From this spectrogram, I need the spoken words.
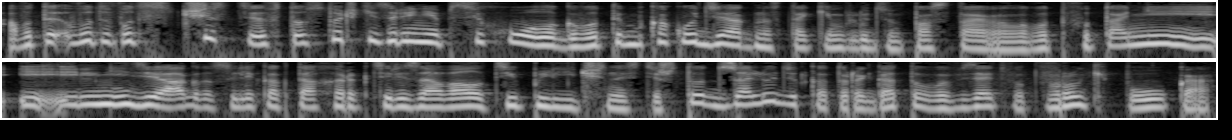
А вот, вот, вот чисто с точки зрения психолога, вот ты бы какой диагноз таким людям поставила? Вот, вот они и, или не диагноз, или как-то охарактеризовал тип личности? Что это за люди, которые готовы взять вот в руки паука?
